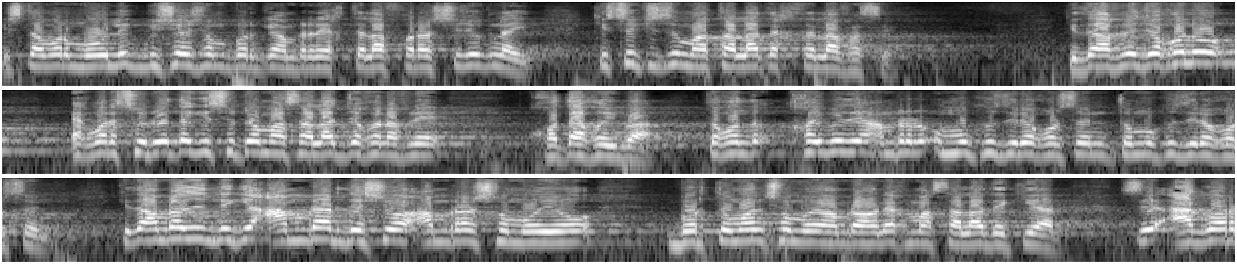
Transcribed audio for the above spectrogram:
ইসলামের মৌলিক বিষয় সম্পর্কে আমরা এখতলাফ করার সুযোগ নাই। কিছু কিছু মাতালাত এখতলাফ আছে। কিন্তু আপনি যখনও একবারে ছোটো থেকে ছোটো মাসালাত যখন আপনি কথা কইবা। তখন কইব যে আমরা অমুক খুজিরা করছেন, তমুক খুজিরা করছেন। কিন্তু আমরা যদি দেখি, আমরার দেশেও, আমরার সময়ও, বর্তমান সময়ে আমরা অনেক মাসালা দেখি আর। যে আগর,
